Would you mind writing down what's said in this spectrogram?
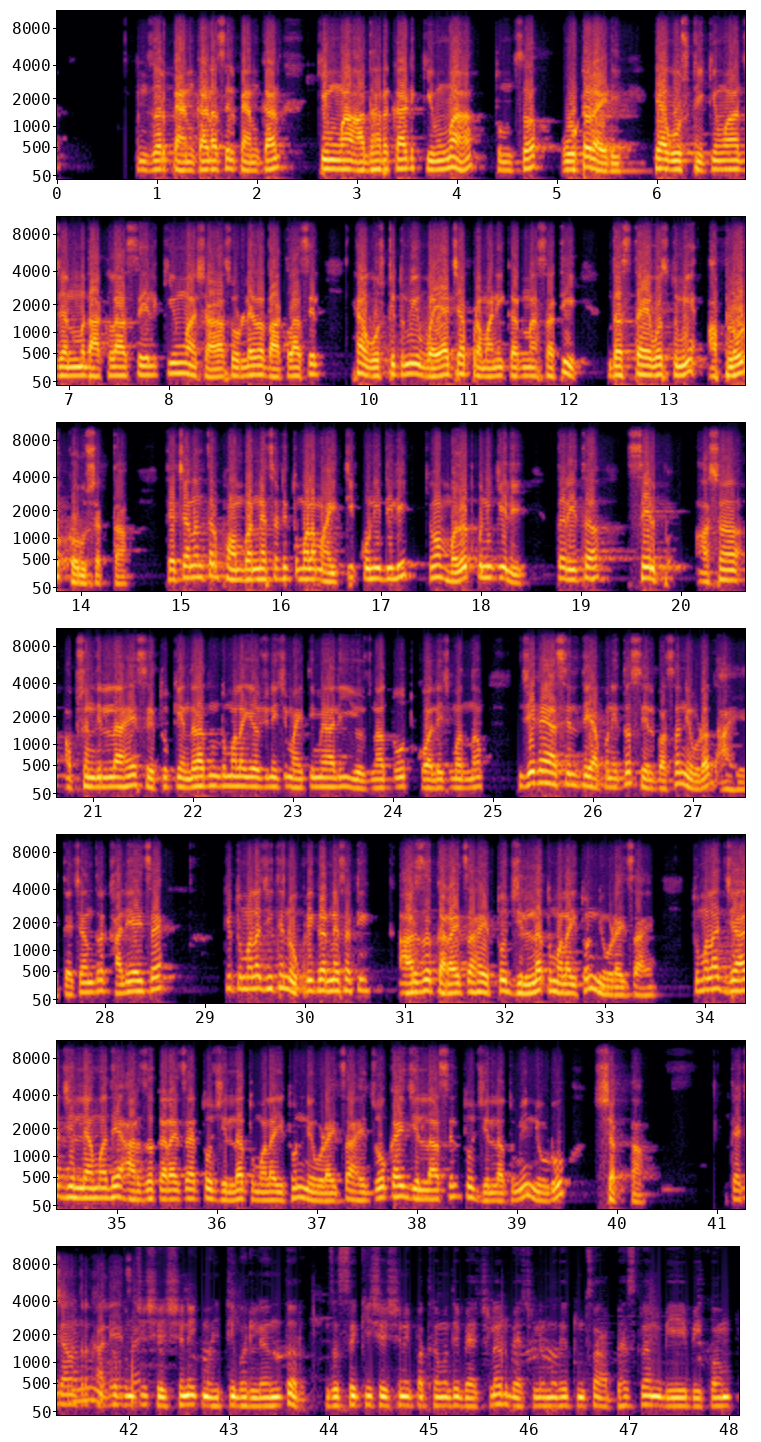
जर पॅन कार्ड असेल पॅन कार्ड किंवा आधार कार्ड किंवा तुमचं वोटर आय डी या गोष्टी किंवा जन्म दाखला असेल किंवा शाळा सोडल्याचा दाखला असेल ह्या गोष्टी तुम्ही वयाच्या प्रमाणीकरणासाठी दस्तऐवज तुम्ही अपलोड करू शकता. त्याच्यानंतर फॉर्म भरण्यासाठी तुम्हाला माहिती कोणी दिली किंवा मदत कोणी केली तर इथं सेल्फ असं ऑप्शन दिलेलं आहे. सेतू केंद्रातून तुम्हाला योजनेची माहिती मिळाली. योजना दूत कॉलेजमधनं जे काही असेल ते आपण इथं सेल्फ असं निवडत आहे. त्याच्यानंतर खाली यायचं आहे की तुम्हाला जिथे नोकरी करण्यासाठी अर्ज करायचा आहे तो जिल्हा तुम्हाला इथून निवडायचा आहे. तुम्हाला ज्या जिल्ह्यामध्ये अर्ज करायचा आहे तो जिल्हा तुम्हाला इथून निवडायचा आहे. जो काही जिल्हा असेल तो जिल्हा तुम्ही निवडू शकता. त्याच्यानंतर खाली तुमची शैक्षणिक माहिती भरल्यानंतर जसे की शैक्षणिक पत्रामध्ये बॅचलर बॅचलरमध्ये तुमचा अभ्यासक्रम बी ए बी कॉम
